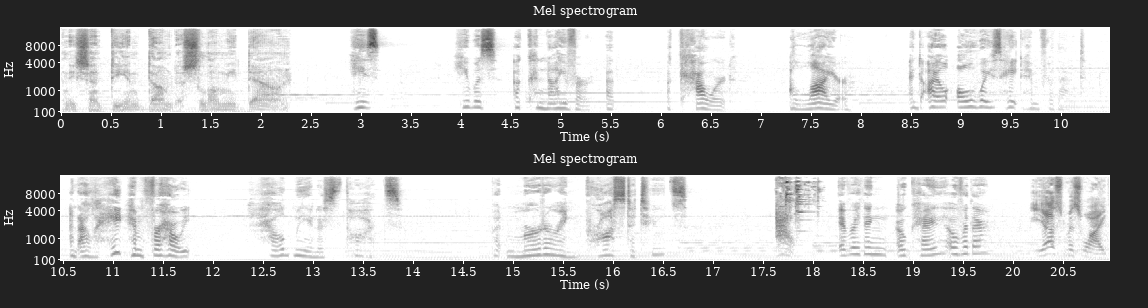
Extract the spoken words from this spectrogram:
and he sent Dee and Dum to slow me down. He's. He was a conniver, a, a coward, a liar. And I'll always hate him for that. And I'll hate him for how he held me in his thoughts. But murdering prostitutes? Ow! Everything okay over there? Yes, Miss White.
